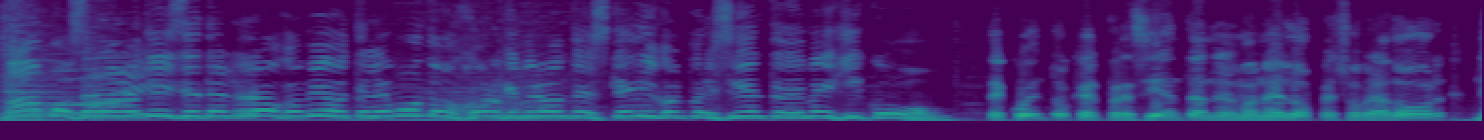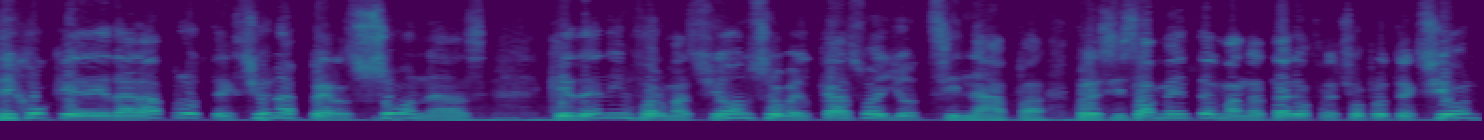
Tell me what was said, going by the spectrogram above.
Vamos a las noticias del Rojo Vivo Telemundo. Jorge Mirontes, ¿qué dijo el presidente de México? Te cuento que el presidente Andrés Manuel López Obrador dijo que dará protección a personas que den información sobre el caso Ayotzinapa. Precisamente el mandatario ofreció protección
